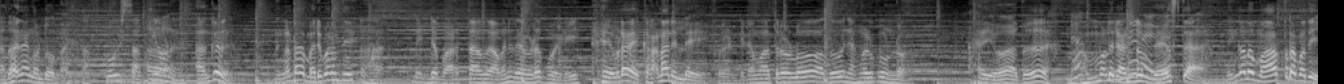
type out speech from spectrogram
അതാ ഞാൻ കൊണ്ടുവന്നത് ഓഫ് കോഴ്സ് സത്യമാണ്. അങ്കിൾ നിങ്ങളുടെ മരുമനം നിന്റെ ഭർത്താവ് അവനിത് എവിടെ പോയി എവിടെ? കാണാനില്ലേ? ഫ്രണ്ടിന് മാത്രമേ ഉള്ളോ അതോ ഞങ്ങൾക്കും ഉണ്ടോ? അയ്യോ അത് നമ്മൾ രണ്ടും വേസ്റ്റാ. നിങ്ങൾ മാത്രം മതി.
